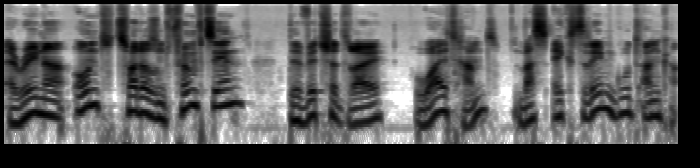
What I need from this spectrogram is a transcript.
Arena und 2015 The Witcher 3 Wild Hunt, was extrem gut ankam.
